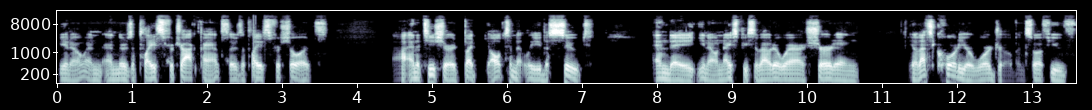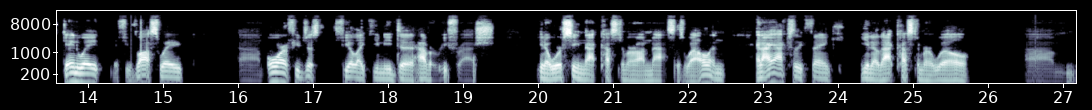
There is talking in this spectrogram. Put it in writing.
you know, and, and there's a place for track pants. There's a place for shorts uh, and a t-shirt, but ultimately the suit and a you know nice piece of outerwear, shirting, you know that's core to your wardrobe. And so if you've gained weight, if you've lost weight, um, or if you just feel like you need to have a refresh, you know we're seeing that customer on mass as well. And and I actually think you know that customer will um,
